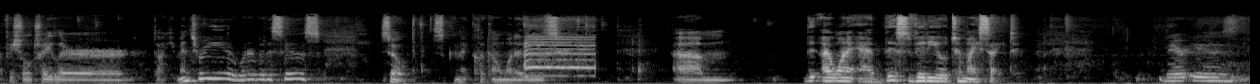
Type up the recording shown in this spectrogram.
official trailer documentary or whatever this is. So, just going to click on one of these. Um, th I want to add this video to my site there is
